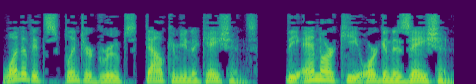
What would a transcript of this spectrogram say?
One of its splinter groups, TAO Communications, the Anarchy Organization,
